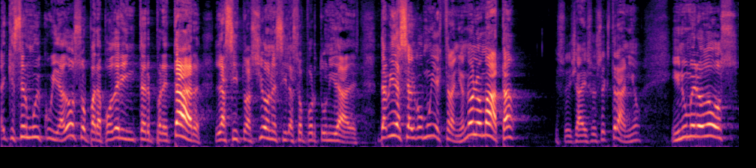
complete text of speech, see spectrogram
hay que ser muy cuidadoso para poder interpretar las situaciones y las oportunidades. David hace algo muy extraño. No lo mata, eso ya eso es extraño. Y número dos,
